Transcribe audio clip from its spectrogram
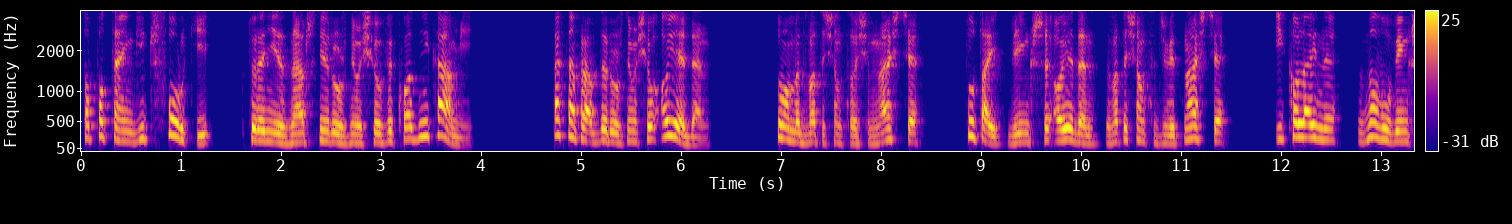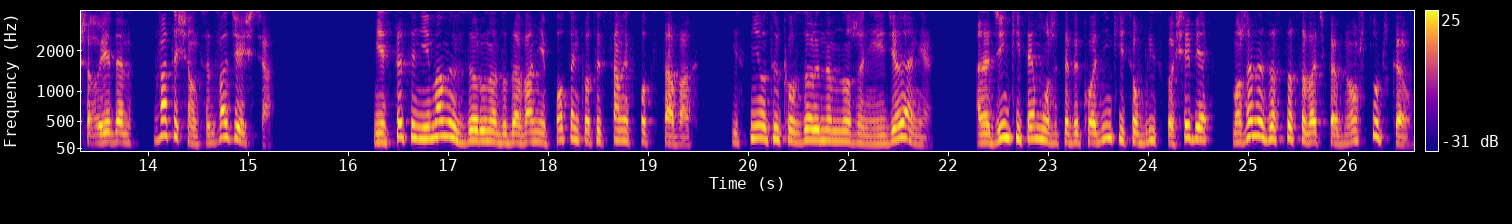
to potęgi czwórki, które nieznacznie różnią się wykładnikami. Tak naprawdę różnią się o jeden. Tu mamy 2018, tutaj większy o 1 2019 i kolejny znowu większy o 1 2020. Niestety nie mamy wzoru na dodawanie potęg o tych samych podstawach. Istnieją tylko wzory na mnożenie i dzielenie. Ale dzięki temu, że te wykładniki są blisko siebie, możemy zastosować pewną sztuczkę.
